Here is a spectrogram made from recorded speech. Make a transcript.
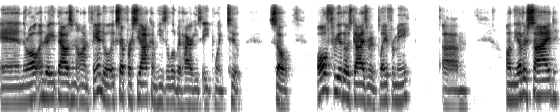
and they're all under 8,000 on FanDuel, except for Siakam. He's a little bit higher. He's 8.2. So all three of those guys are in play for me. Um, on the other side,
